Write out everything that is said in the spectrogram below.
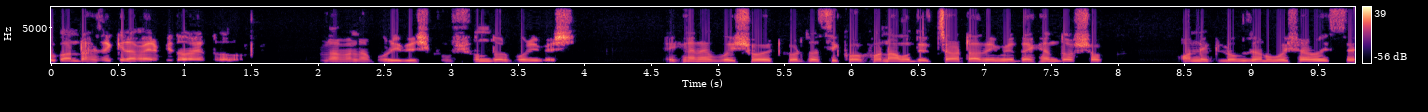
দোকানটা হয়েছে গ্রামের ভিতরে, তো খোলামেলা পরিবেশ, খুব সুন্দর পরিবেশ। এখানে বসে ওয়েট করতেছি, কখন আমাদের চাটা দেবে, দেখেন দর্শক। অনেক লোকজন বসে রয়েছে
